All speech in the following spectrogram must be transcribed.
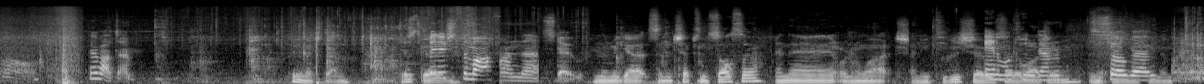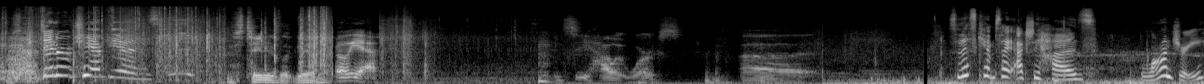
Oh, they're about done. Pretty much done. Just good. finished them off on the stove. And then we got some chips and salsa, and then we're gonna watch a new TV show. Animal Kingdom. watching. So Animal good. Kingdom. Dinner of Champions! These taters look good. Oh yeah. You can see how it works. Uh, So this campsite actually has laundry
